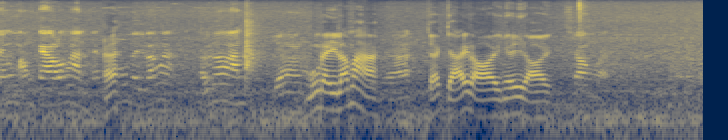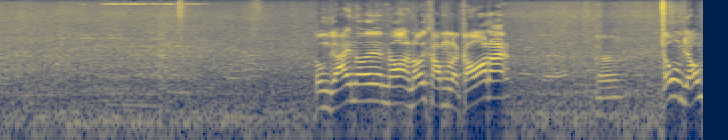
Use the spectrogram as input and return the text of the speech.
em cũng mộng cao lắm anh. Chắc Hả? muốn đi lắm á. Thử nó anh. dạ muốn đi lắm á hả Dạ. chắc trễ rồi nghi rồi Xong rồi. con gái nói nó nói không là có đó à. đúng không Dũng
